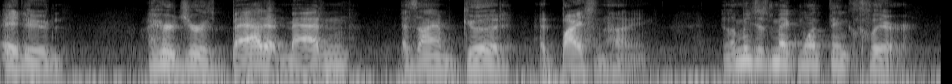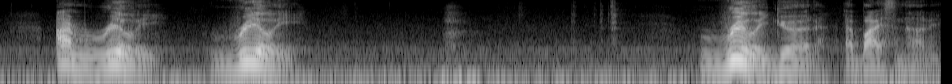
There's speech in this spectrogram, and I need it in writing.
Hey, dude, I heard you're as bad at Madden as I am good at bison hunting. And let me just make one thing clear I'm really, really, really good at bison hunting.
